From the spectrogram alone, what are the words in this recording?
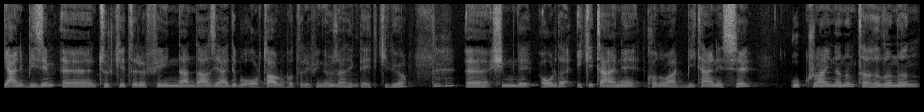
Yani bizim e, Türkiye trafiğinden daha ziyade bu Orta Avrupa trafiğini özellikle etkiliyor. E, şimdi orada iki tane konu var. Bir tanesi Ukrayna'nın tahılının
